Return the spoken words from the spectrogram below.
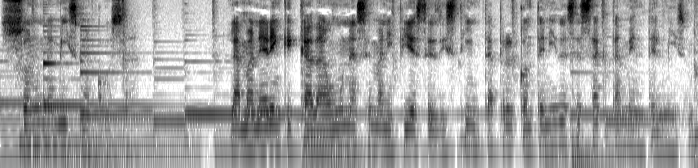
Son una misma cosa. La manera en que cada una se manifiesta es distinta, pero el contenido es exactamente el mismo.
